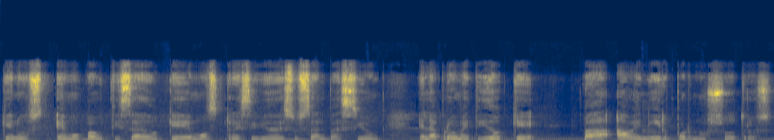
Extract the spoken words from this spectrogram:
que nos hemos bautizado, que hemos recibido de su salvación, Él ha prometido que va a venir por nosotros,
